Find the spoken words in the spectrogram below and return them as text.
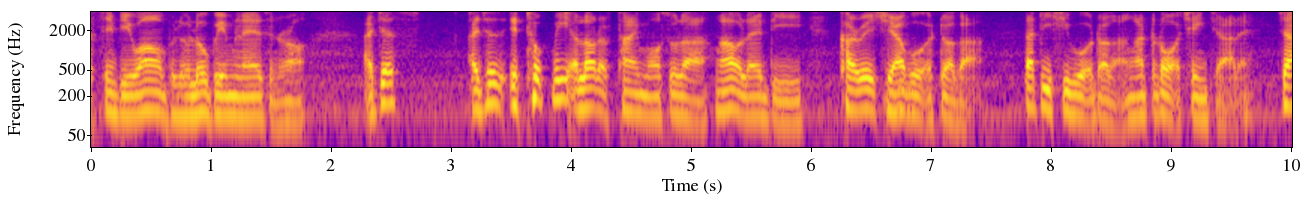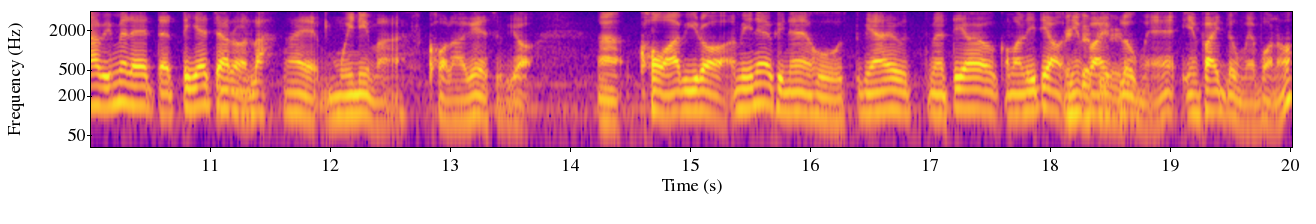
အဆင်ပြေအောင်ဘယ်လိုလုပ်ပေးမလဲဆိုတော့ I just I just it took me a lot of time also လာငါ့ကိုလည်းဒီ courage ရဖို့အတွက်ကတတိရှိဖို့အတွက်ကငါတော်တော်အချိန်ကြာတယ်ကြာပြီမဲ့လည်းတရက်ကြာတော့လာငါရဲ့မွေးနေ့မှာခေါ်လာခဲ့ဆိုပြီးတော့ငါခေါ်သွားပြီးတော့အမေနဲ့အဖေနဲ့ဟိုသူများတို့တယောက်ကမလေးတယောက်မိတ်ဆက်ပေး invite လိုက်လုပ်မယ် invite လုပ်မယ်ပေါ့နော်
